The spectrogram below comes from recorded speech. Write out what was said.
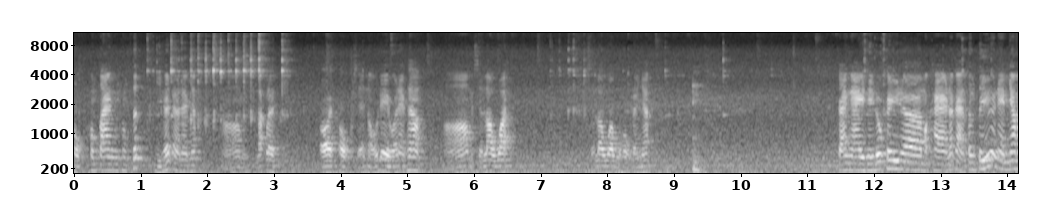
hột không tan không tích gì hết anh em nhé. Đó mình lắc lên. Rồi hột sẽ nổi đều anh em thấy không? Đó mình sẽ lau qua. Sẽ lau qua bộ hột này nha càng ngày thì đôi khi ờ, mặt hàng nó càng tân tiến anh em nhé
